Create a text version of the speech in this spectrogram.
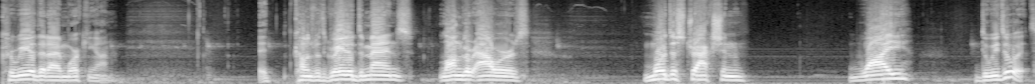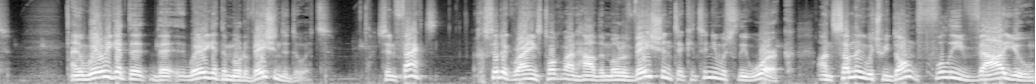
career that I'm working on? It comes with greater demands, longer hours, more distraction. Why do we do it? And where we get the, the where we get the motivation to do it? So, in fact, Chassidic writings talk about how the motivation to continuously work on something which we don't fully value,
